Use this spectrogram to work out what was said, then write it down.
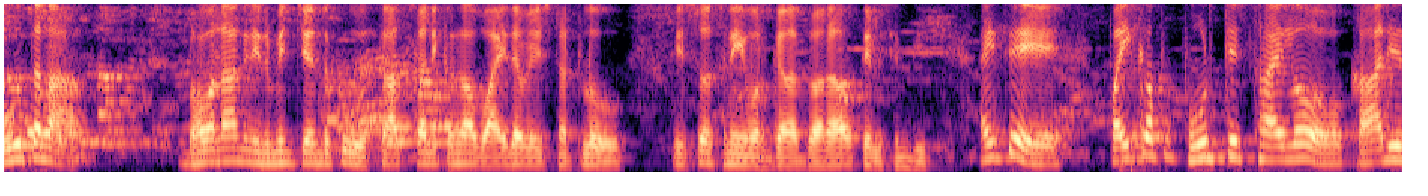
నూతన భవనాన్ని నిర్మించేందుకు తాత్కాలికంగా వాయిదా వేసినట్లు విశ్వసనీయ వర్గాల ద్వారా తెలిసింది. అయితే పైకప్పు పూర్తి స్థాయిలో కాలి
